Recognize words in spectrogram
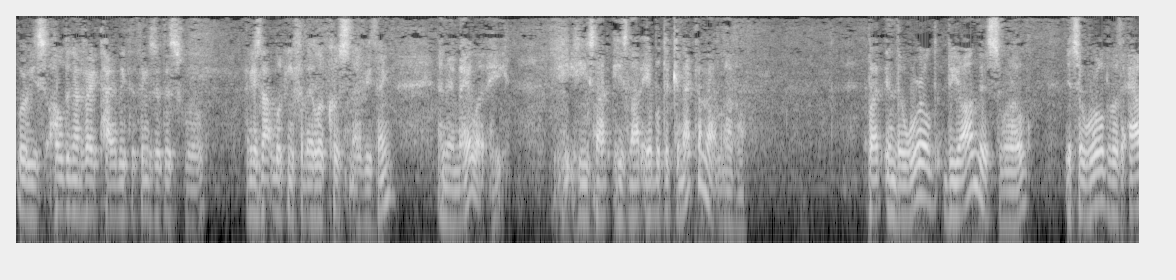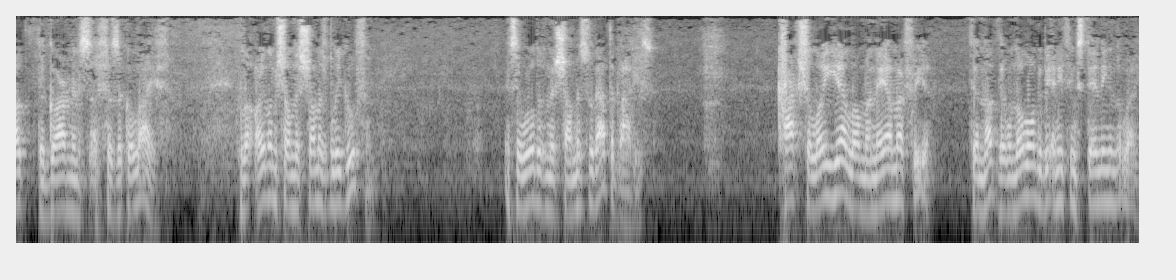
Or he's holding on very tightly to things of this world. And he's not looking for the lokus and everything. And Mimela, he, he, he's not, he's not able to connect on that level. But in the world beyond this world, it's a world without the garments of physical life. It's a world of neshamas without the bodies. There, not, there will no longer be anything standing in the way.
